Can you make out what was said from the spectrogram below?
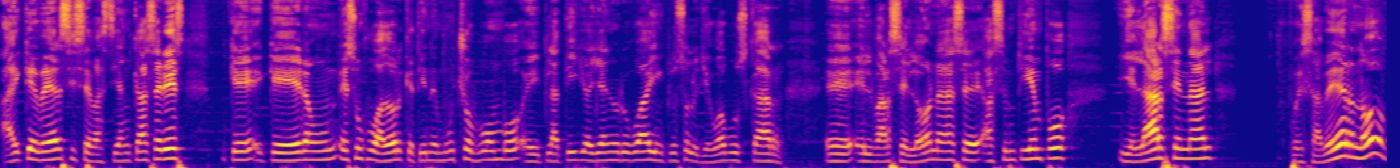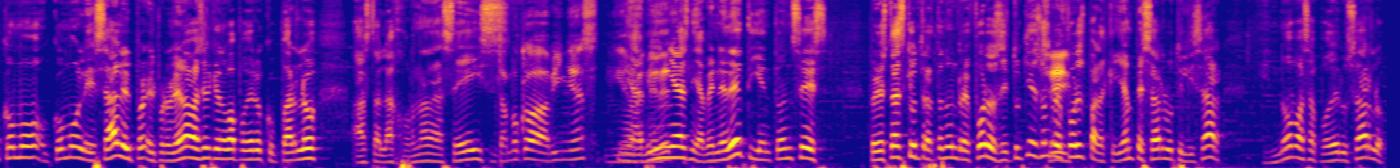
Hay que ver si Sebastián Cáceres, que, que era un, es un jugador que tiene mucho bombo y platillo allá en Uruguay, incluso lo llegó a buscar eh, el Barcelona hace, hace un tiempo y el Arsenal. Pues a ver, ¿no? ¿Cómo, cómo le sale? El, pro- el problema va a ser que no va a poder ocuparlo hasta la jornada 6 Tampoco a Viñas ni, ni a. Viñas ni a Benedetti. Entonces, pero estás contratando un refuerzo. Si tú quieres un Sí. refuerzo para que ya empezarlo a utilizar. Y no vas a poder usarlo.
